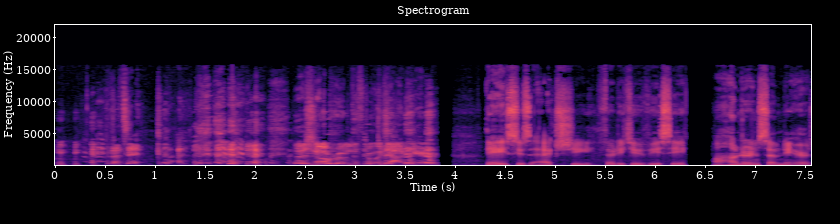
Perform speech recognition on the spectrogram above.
That's it. There's no room to throw it down here. The Asus XG32VC, 170Hz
